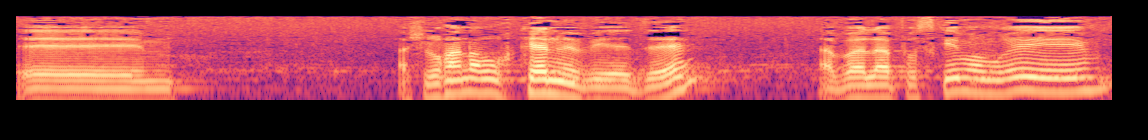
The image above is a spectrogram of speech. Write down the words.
אה, השולחן ערוך כן מביא את זה, אבל הפוסקים אומרים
